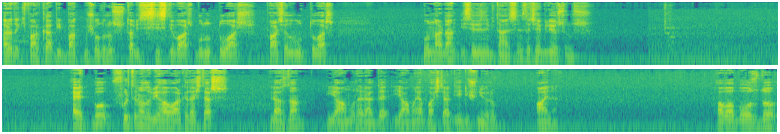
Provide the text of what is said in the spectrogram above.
Aradaki farka bir bakmış oluruz. Tabi sisli var, bulutlu var, parçalı bulutlu var. Bunlardan istediğiniz bir tanesini seçebiliyorsunuz. Evet bu fırtınalı bir hava arkadaşlar. Birazdan yağmur herhalde yağmaya başlar diye düşünüyorum. Aynen. Hava bozdu.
